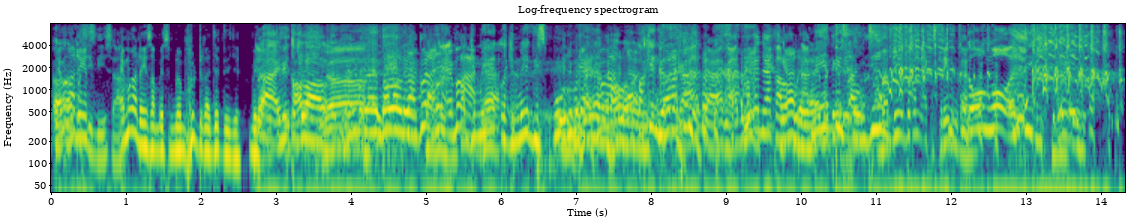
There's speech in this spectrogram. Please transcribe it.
Emang ada yang bisa. Emang ada yang sampai 90 derajat aja. Nah ini tolol. Ya. Ini pertanyaan tolol nih. Nah, gue nanya, emang lagi ada? med, lagi medis pun. Ini pertanyaan tolol. Otaknya enggak Nggak ada. ada, nggak ada makanya kalaupun ada. Medis, itu, anjing. berarti itu kan ekstrim kan. Dongo anjing.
